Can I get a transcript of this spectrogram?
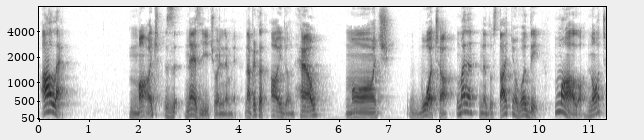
Але much з незлічувальними. Наприклад, I don't have much water. У мене недостатньо води. Мало, not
